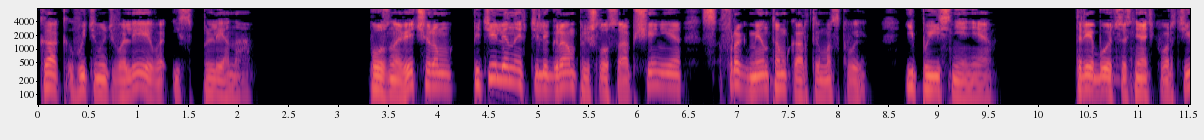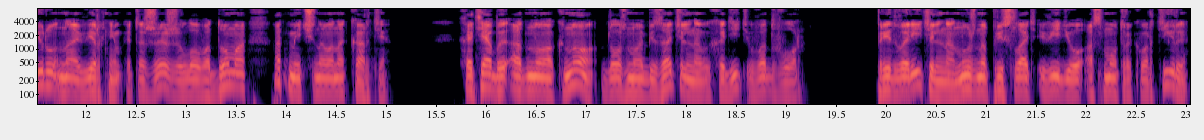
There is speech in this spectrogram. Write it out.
Как вытянуть Валеева из плена. Поздно вечером Петелиной в Телеграм пришло сообщение с фрагментом карты Москвы и пояснение. Требуется снять квартиру на верхнем этаже жилого дома, отмеченного на карте. Хотя бы одно окно должно обязательно выходить во двор. Предварительно нужно прислать видео осмотра квартиры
